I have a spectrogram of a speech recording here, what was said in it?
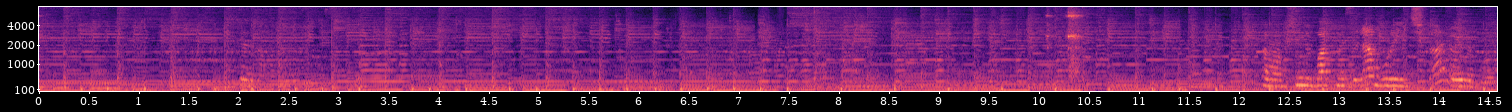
şimdi bak mesela burayı çıkar öyle boya.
